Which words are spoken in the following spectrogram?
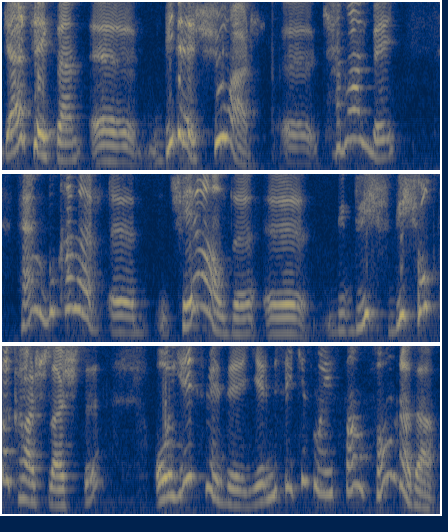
gerçekten e, bir de şu var. E, Kemal Bey hem bu kadar e, şey aldı, e, bir, bir, bir şokla karşılaştı. O yetmedi. 28 Mayıs'tan sonra da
